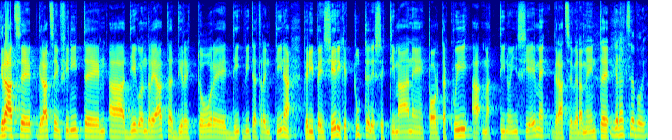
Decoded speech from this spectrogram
Grazie, grazie infinite a Diego Andreatta, direttore di Vita Trentina, per i pensieri che tutte le settimane porta qui a Mattino Insieme. Grazie veramente. Grazie a voi.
